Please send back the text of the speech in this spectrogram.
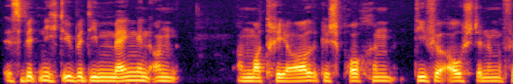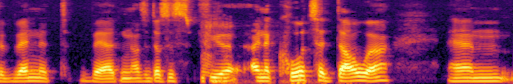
es wird nicht über die Mengen an, an Material gesprochen, die für Ausstellungen verwendet werden. Also dass es für mhm. eine kurze Dauer ähm,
